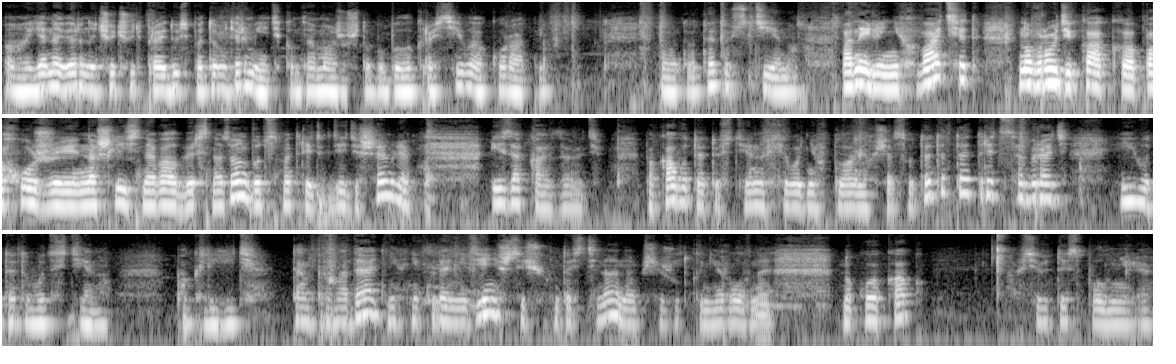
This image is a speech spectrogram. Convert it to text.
а, я, наверное, чуть-чуть пройдусь, потом герметиком замажу, чтобы было красиво и аккуратно. Вот, вот эту стену. Панели не хватит, но вроде как э, похожие нашлись на Wildberries на Зон. Буду смотреть, где дешевле и заказывать. Пока вот эту стену сегодня в планах. Сейчас вот этот тетрит собрать и вот эту вот стену поклеить. Там провода, от них никуда не денешься. Еще вон та стена, она вообще жутко неровная. Но кое-как все это исполнили.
